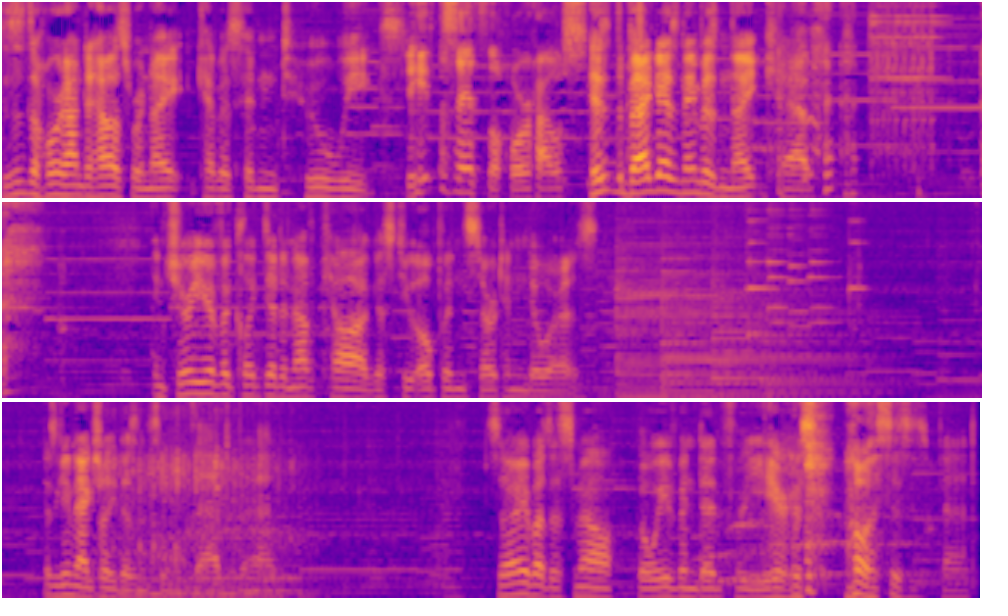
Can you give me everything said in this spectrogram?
this is the Horde Haunted House where Nightcap is hidden two weeks. Did he say it's the whorehouse? His the bad guy's name is Nightcap. Ensure you have collected enough cogs to open certain doors. This game actually doesn't seem that bad. Sorry about the smell, but we've been dead for years. oh, this is bad.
